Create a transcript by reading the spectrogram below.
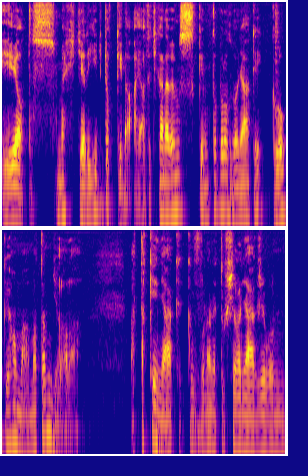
jo, to jsme chtěli jít do kina a já teďka nevím, s kým to bylo, to byl nějaký kluk, jeho máma tam dělala. A taky nějak, jako ona netušila nějak, že on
